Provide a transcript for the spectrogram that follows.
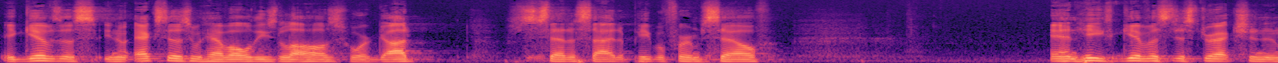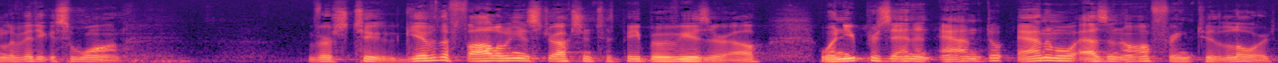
It gives us, you know, Exodus, we have all these laws where God set aside a people for himself. And he gives us this direction in Leviticus 1, verse 2. Give the following instruction to the people of Israel. When you present an animal as an offering to the Lord,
